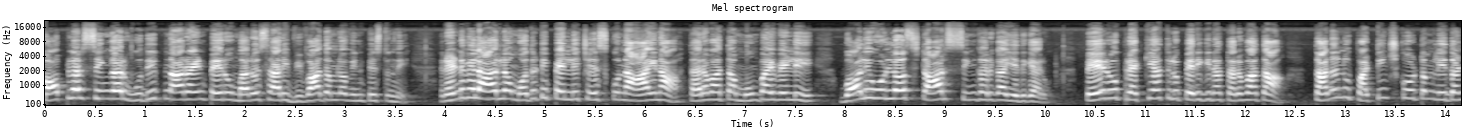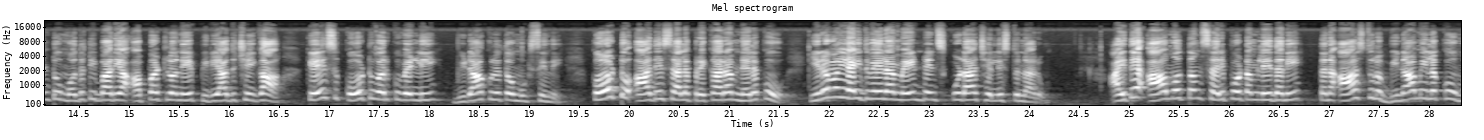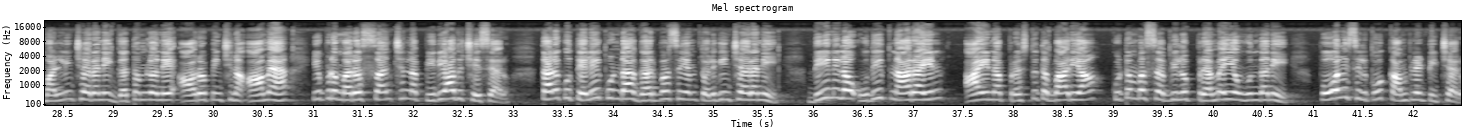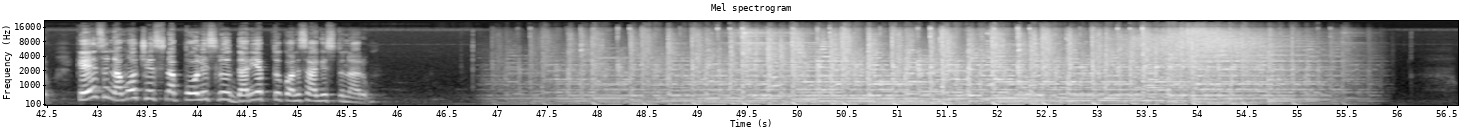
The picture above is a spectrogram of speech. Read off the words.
Popular singer Udit Narayan పేరు మరోసారి వివాదంలో వినిపిస్తుంది. రెండు వేల ఆరులో మొదటి పెళ్ళి చేసుకున్న ఆయన తర్వాత ముంబై వెళ్ళి బాలీవుడ్లో స్టార్ సింగర్గా ఎదిగారు. పేరు ప్రఖ్యాతులు పెరిగిన తర్వాత తనను పట్టించుకోవటం లేదంటూ మొదటి భార్య అప్పట్లోనే ఫిర్యాదు చేయగా కేసు కోర్టు వరకు వెళ్ళి విడాకులతో ముగిసింది. కోర్టు ఆదేశాల ప్రకారం నెలకు ఇరవై ఐదు వేల మెయింటెనెన్స్ కూడా చెల్లిస్తున్నారు. అయితే ఆ మొత్తం సరిపోవటం లేదని తన ఆస్తులు బినామీలకు మళ్ళించారని గతంలోనే ఆరోపించిన ఆమె ఇప్పుడు మరో సంచలన ఫిర్యాదు చేశారు. తనకు తెలియకుండా గర్భాశయం తొలగించారని దీనిలో ఉదిత్ నారాయణ్ ఆయన ప్రస్తుత భార్య కుటుంబ సభ్యులు ప్రమేయం ఉందని పోలీసులకు కంప్లైంట్ ఇచ్చారు. కేసు నమోదు చేసిన పోలీసులు దర్యాప్తు కొనసాగిస్తున్నారు.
